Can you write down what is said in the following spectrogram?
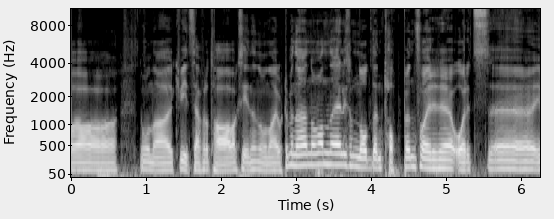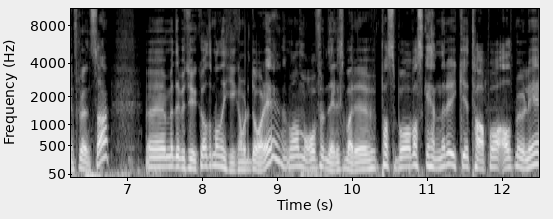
og noen har kviet seg for å ta vaksine, noen har gjort det. Men eh, når man eh, liksom nådd den toppen for eh, årets uh, influensa eh, men det betyr ikke at man ikke kan bli dårlig. Man må fremdeles bare passe på å vaske hender, ikke ta på alt mulig.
